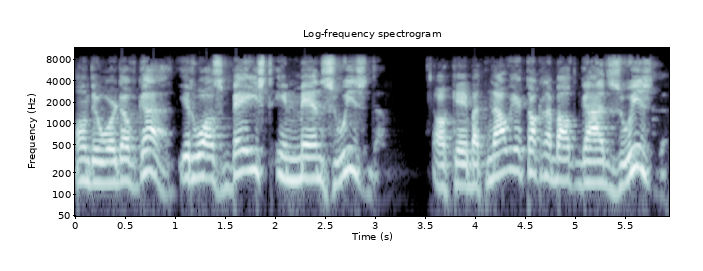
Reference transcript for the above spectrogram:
on the word of God. It was based in man's wisdom. Okay. But now we are talking about God's wisdom.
